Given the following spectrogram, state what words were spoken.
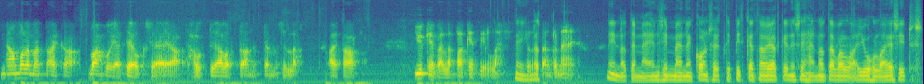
ne on molemmat aika vahvoja teoksia ja haluttiin aloittaa nyt tämmöisellä aika jykevällä paketilla, niin, sanotaanko no, näin. Niin, no tämä ensimmäinen konsertti pitkän tämän jälkeen, niin sehän on tavallaan juhlaesitys.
